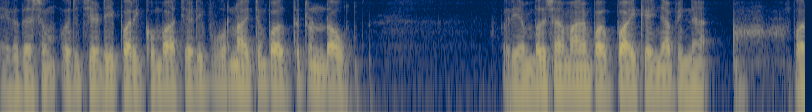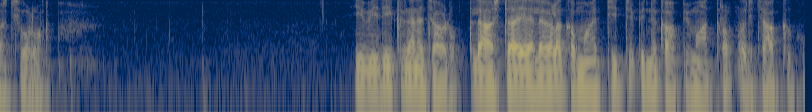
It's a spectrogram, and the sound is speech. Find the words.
ഏകദേശം ഒരു ചെടി പറിക്കുമ്പോൾ ആ ചെടി പൂർണമായിട്ടും പഴുത്തിട്ടുണ്ടാവും. ഒരു എൺപത് ശതമാനം പഴുപ്പായി കഴിഞ്ഞാൽ പിന്നെ പറിച്ചുകൊള്ളണം ഈ വിരിക്ക് ഇങ്ങനെ ചാടും. ലാസ്റ്റായ ഇലകളൊക്കെ മാറ്റിയിട്ട് പിന്നെ കാപ്പി മാത്രം ഒരു ചാക്കൊക്കെ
